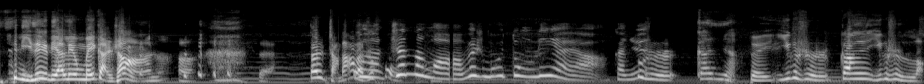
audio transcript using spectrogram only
你这个年龄没赶上啊啊，对。但是长大了之后，真的吗？为什么会冻裂呀？感觉就是干呀，对，一个是干，一个是冷，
